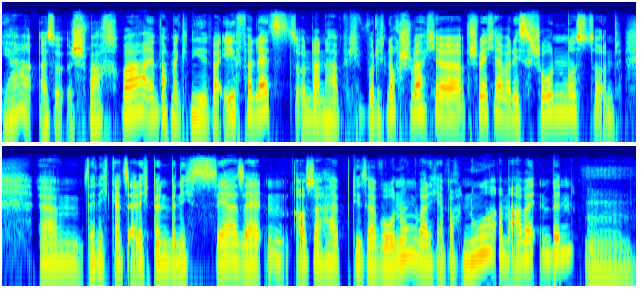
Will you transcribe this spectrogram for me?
ja, also schwach war, einfach mein Knie war eh verletzt und dann hab ich, wurde ich noch schwächer, schwächer, weil ich es schonen musste. Und ähm, wenn ich ganz ehrlich bin, bin ich sehr selten außerhalb dieser Wohnung, weil ich einfach nur am Arbeiten bin. Mhm.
